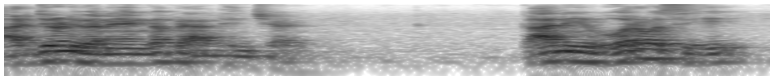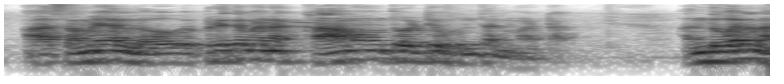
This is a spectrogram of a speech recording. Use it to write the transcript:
అర్జునుడు వినయంగా ప్రార్థించాడు. కానీ ఊర్వశి ఆ సమయంలో విపరీతమైన కామంతో ఉందన్నమాట. అందువలన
